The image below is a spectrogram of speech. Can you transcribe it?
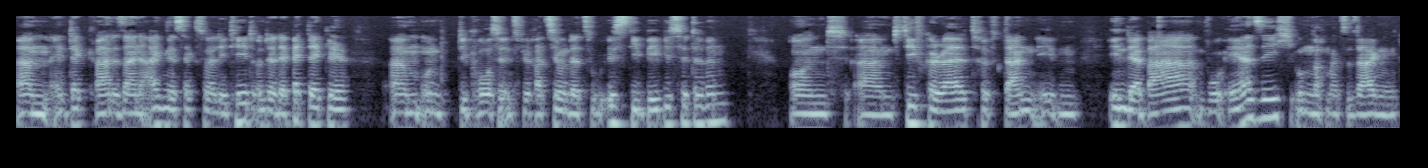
ähm, entdeckt gerade seine eigene Sexualität unter der Bettdecke ähm, und die große Inspiration dazu ist die Babysitterin. Und ähm, Steve Carell trifft dann eben in der Bar, wo er sich, um nochmal zu sagen,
